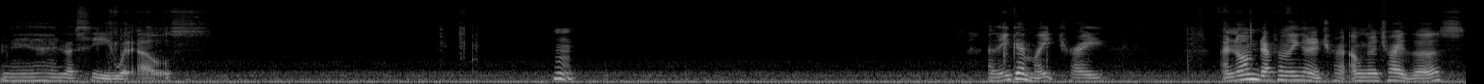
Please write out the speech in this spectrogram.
And let's see what else. Hmm. I think I might try. I know I'm definitely gonna try. I'm gonna try this,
